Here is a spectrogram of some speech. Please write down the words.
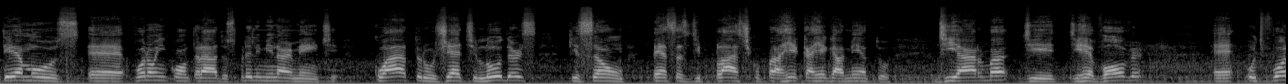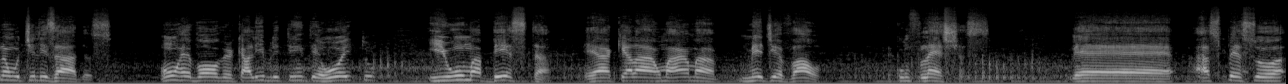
Temos, é, foram encontrados preliminarmente quatro jet loaders, que são peças de plástico para recarregamento de arma, de, de revólver, é, foram utilizadas um revólver calibre 38 e uma besta, é aquela uma arma medieval com flechas. É, as pessoas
